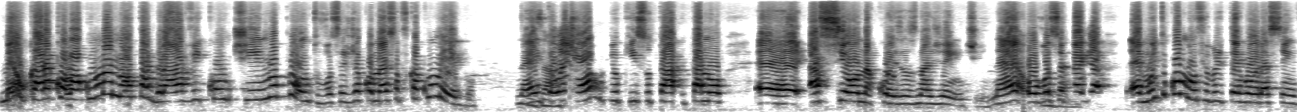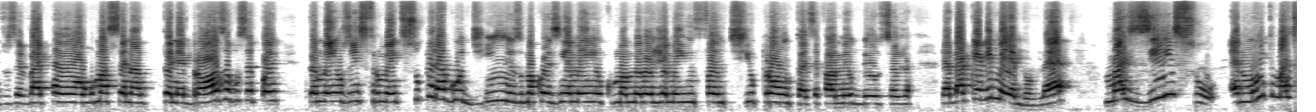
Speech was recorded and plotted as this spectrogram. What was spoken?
meu, o cara coloca uma nota grave contínua, pronto, você já começa a ficar com medo. Né? Então é óbvio que isso tá, tá no, é, aciona coisas na gente, né? Ou você Exato. pega é muito comum filme de terror assim, você vai pôr alguma cena tenebrosa, você põe também os instrumentos super agudinhos, uma coisinha meio com uma melodia meio infantil, pronto. Aí você fala, meu Deus, já, já dá aquele medo, né? Mas isso é muito mais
